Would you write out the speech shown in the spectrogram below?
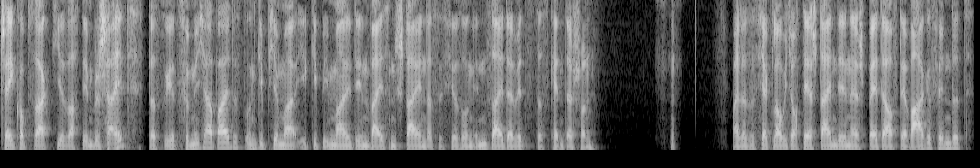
Jacob sagt, hier sag dem Bescheid, dass du jetzt für mich arbeitest und gib hier mal, gib ihm mal den weißen Stein. Das ist hier so ein Insider-Witz, das kennt er schon. Weil das ist ja, glaube ich, auch der Stein, den er später auf der Waage findet,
